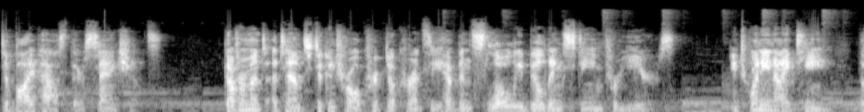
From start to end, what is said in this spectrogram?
to bypass their sanctions. Government attempts to control cryptocurrency have been slowly building steam for years. In 2019, the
